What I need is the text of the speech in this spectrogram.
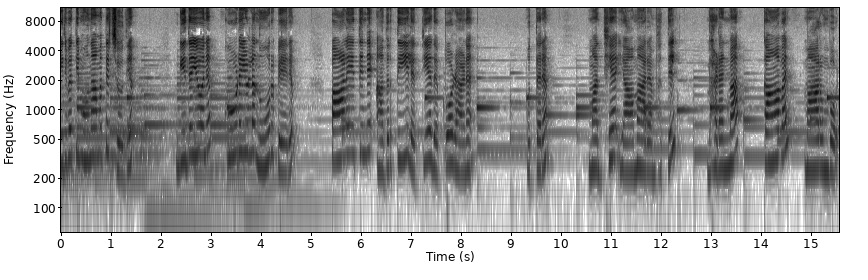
ഇരുപത്തിമൂന്നാമത്തെ ചോദ്യം. ഗിതയോനും കൂടെയുള്ള നൂറ് പേരും പാളയത്തിന്റെ അതിർത്തിയിലെത്തിയതെപ്പോഴാണ്? ഉത്തരം മധ്യയാമാരംഭത്തിൽ ഭടന്മാർ കാവൽ മാറുമ്പോൾ.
